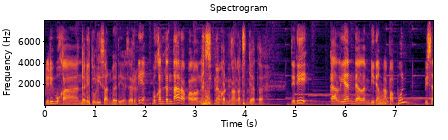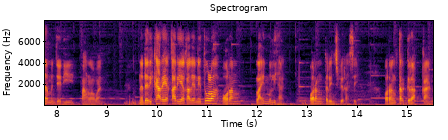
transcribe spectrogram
Jadi bukan Dari tulisan berarti ya Sir? Iya, bukan tentara pahlawan nasional. Bukan mengangkat senjata. Jadi kalian dalam bidang apa pun bisa menjadi pahlawan. Nah dari karya-karya kalian itulah orang lain melihat, orang terinspirasi, orang tergerakkan.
